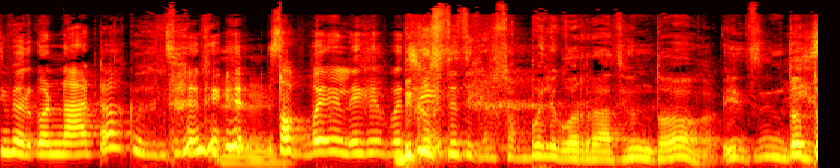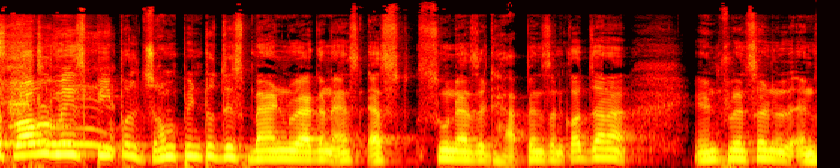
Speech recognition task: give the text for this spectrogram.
तिमीहरूको नाटक हुन्छ नि? सबैले लेखेपछि त्यतिखेर सबैले गरिरहेको थियो नि त। The problem is people jump into this bandwagon as as soon as it happens अनि कतिजना इन्फ्लुएन्सर एन्ड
